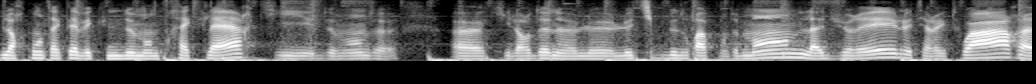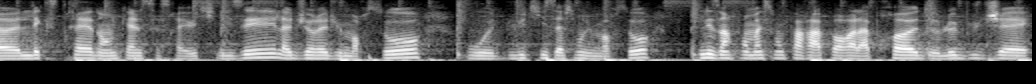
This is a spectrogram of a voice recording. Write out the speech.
leur contacter avec une demande très claire qui demande euh, qui leur donne le, type de droit qu'on demande, la durée, le territoire, euh, l'extrait dans lequel ça serait utilisé, la durée du morceau ou l'utilisation du morceau, les informations par rapport à la prod, le budget,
